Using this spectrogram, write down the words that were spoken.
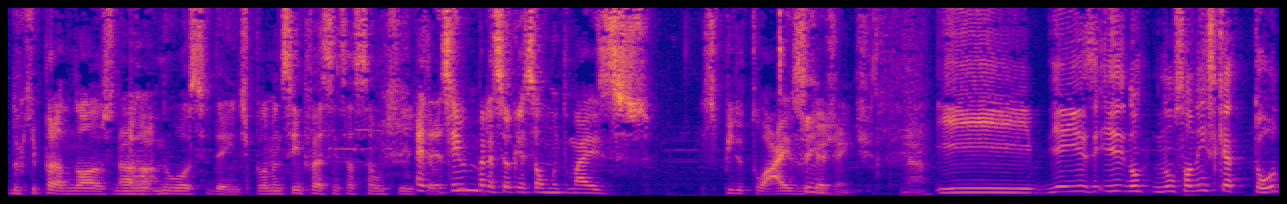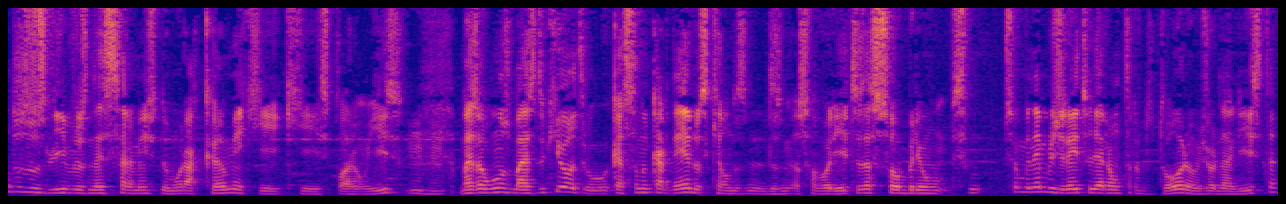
do que pra nós no, Aham. no ocidente. Pelo menos sempre foi a sensação que. É, sempre me pareceu que eles são muito mais espirituais Sim. do que a gente, né? E, e aí, e não, não são nem sequer todos os livros necessariamente do Murakami que, que exploram isso, mas alguns mais do que outro. O Caçando Carneiros, que é um dos, dos meus favoritos, é sobre um. Se, se eu me lembro direito, ele era um tradutor, um jornalista.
